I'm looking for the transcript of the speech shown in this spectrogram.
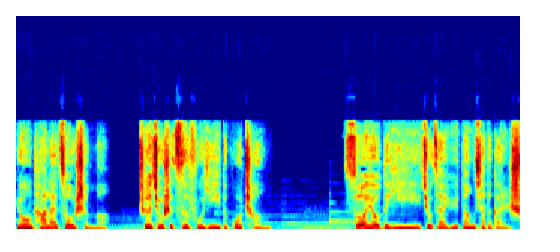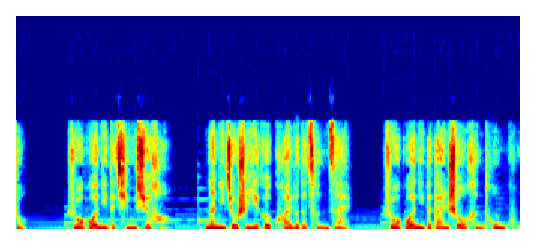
用它来做什么，这就是自负意义的过程。所有的意义就在于当下的感受。如果你的情绪好，那你就是一个快乐的存在。如果你的感受很痛苦，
